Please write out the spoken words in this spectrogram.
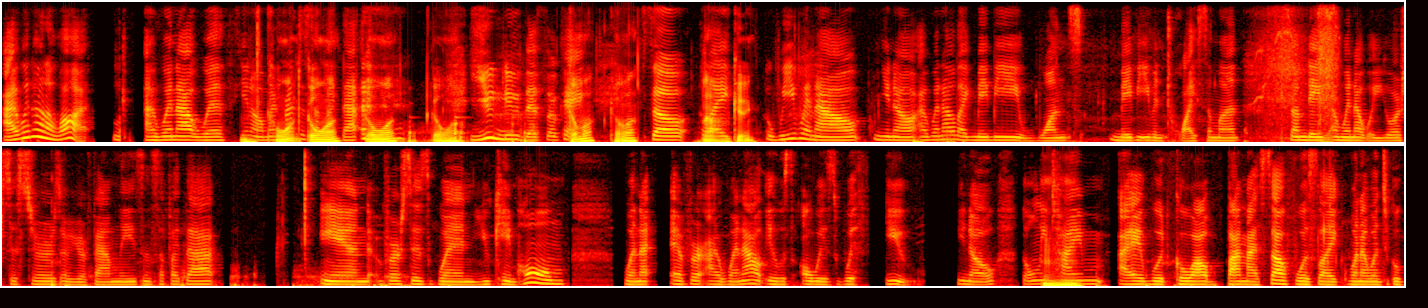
I went out a lot. Like, I went out with you know my go friends and go on like that. go on go on you knew this, okay? come on come on So no like we went out, you know, I went out like maybe once, maybe even twice a month. Some days I went out with your sisters or your families and stuff like that. And versus when you came home, whenever I went out, it was always with you. You know, the only Mhm. time I would go out by myself was like when I went to go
